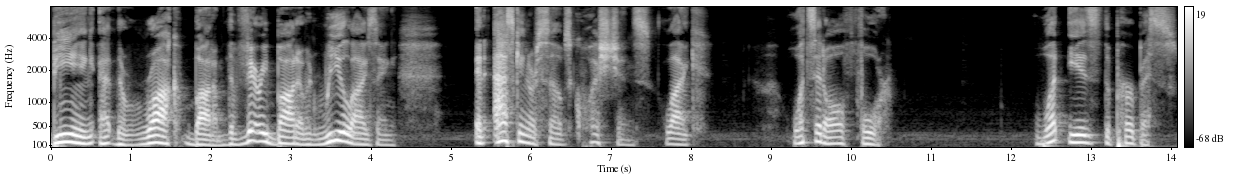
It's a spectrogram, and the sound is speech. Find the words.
being at the rock bottom, the very bottom, and realizing and asking ourselves questions like, what's it all for? What is the purpose?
